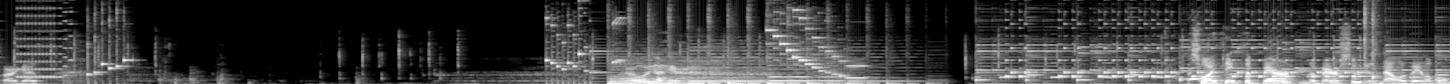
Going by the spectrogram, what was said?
Sorry, guys. Alright, what we got here? So I think the bear the bear suit is now available.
